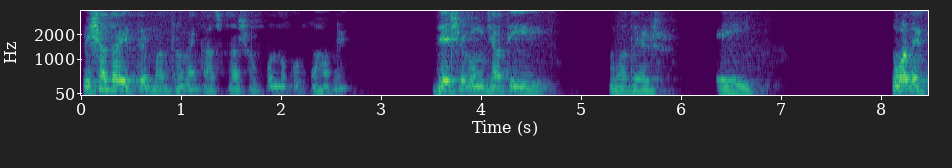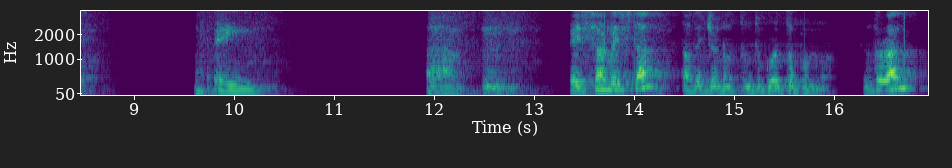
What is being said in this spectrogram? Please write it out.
পেশাদারিত্বের মাধ্যমে কাজটা সম্পন্ন করতে হবে। দেশ এবং জাতি তোমাদের এই তোমাদের এই এই সার্ভিসটা তাদের জন্য অত্যন্ত গুরুত্বপূর্ণ। সুতরাং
